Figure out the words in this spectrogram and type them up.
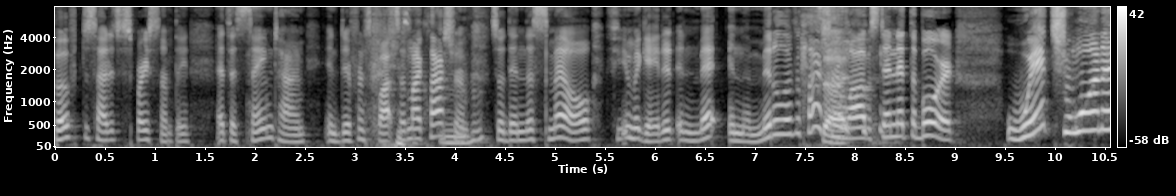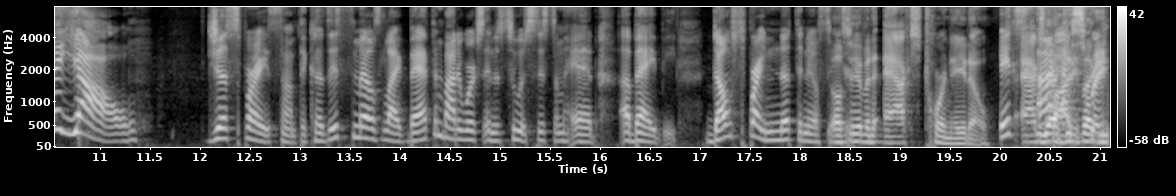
both decided to spray something at the same time in different spots of my classroom. Mm-hmm. So then the smell fumigated and met in the middle of the classroom while I was standing at the board. Which one of y'all just sprayed something? Because it smells like Bath and Body Works and the sewage system had a baby. Don't spray nothing else. In Also, here. you have an Axe tornado. It's- Axe Yeah, body just, like, spray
